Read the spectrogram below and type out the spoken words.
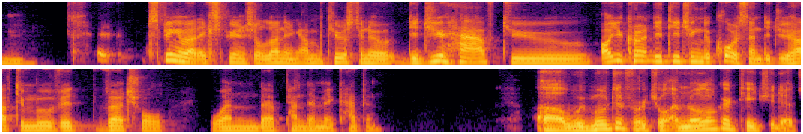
Mm-hmm. Speaking about experiential learning, I'm curious to know: Did you have to? Are you currently teaching the course, and did you have to move it virtual when the pandemic happened? Uh, we moved it virtual. I'm no longer teaching it.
